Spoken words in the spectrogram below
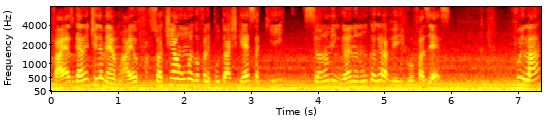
vai as garantidas mesmo. Aí eu só tinha uma que eu falei, puta, acho que essa aqui, se eu não me engano, eu nunca gravei. Vou fazer essa. Fui lá,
